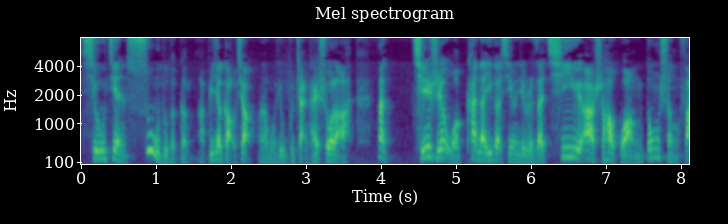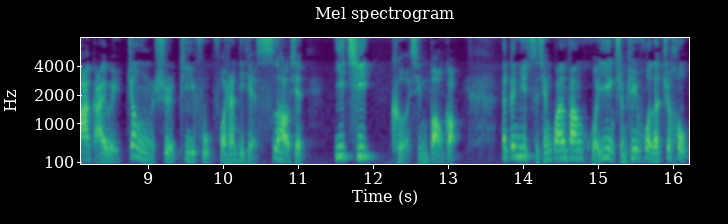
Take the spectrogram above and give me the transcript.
修建速度的梗啊，比较搞笑。那我就不展开说了啊。那其实我看到一个新闻，就是在七月二十号，广东省发改委正式批复佛山地铁四号线。一期可行报告。那根据此前官方回应，审批获得之后，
